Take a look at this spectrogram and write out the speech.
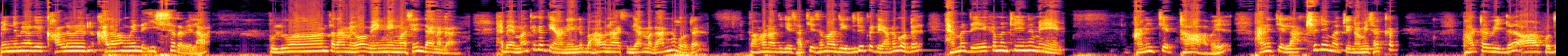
මෙන්න මේ වගේ කලවල කලවම් වෙන්න ඉස්සර වෙලා පුළුවන් තරම් ඒවා වෙන් වෙන් වශයෙන් දැනගන්න. හැබැයි මතක තියාගෙන ඉන්න භාවනා ගැම්ම ගන්නකොට භාවනාදිගේ සත්‍ය සමාධි ඉදිරියට යනකොට හැම දෙයකම තියෙන මේ අනිත්‍යතාවය අනිත්‍ය ලක්ෂණය මත වෙන මිසක් පඨවිද ආපොද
